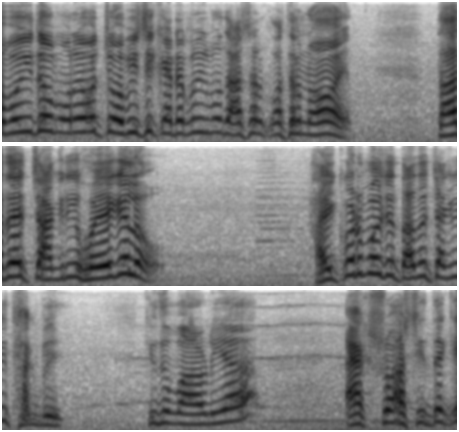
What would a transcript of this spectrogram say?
অবৈধ মনে হচ্ছে ওবিসি ক্যাটাগরির মধ্যে আসার কথা নয়, তাদের চাকরি হয়ে গেল। হাইকোর্ট বলছে তাদের চাকরি থাকবে। কিন্তু মাননীয়া একশো আশি থেকে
